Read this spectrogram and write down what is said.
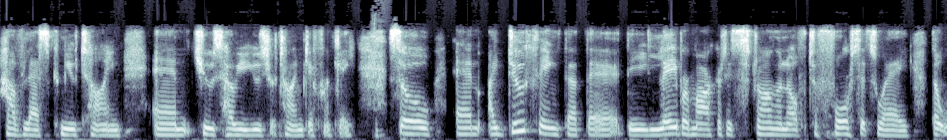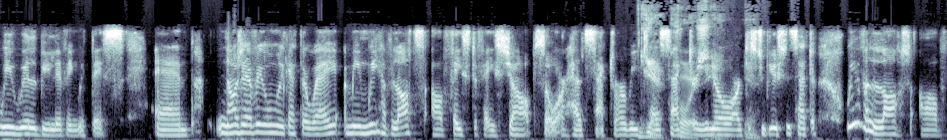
have less commute time, and um, choose how you use your time differently. So um, I do think that the, the labour market is strong enough to force its way that we will be living with this. Um, not everyone will get their way. I mean, we have lots of face to face jobs, so our health sector, our retail yeah, sector, course, you know, yeah, our yeah. distribution sector. We have a lot of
